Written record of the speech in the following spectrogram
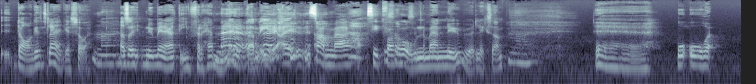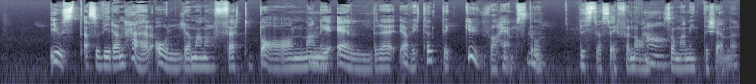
i dagens läge så. Nej. Alltså nu menar jag inte inför henne Nej, utan i, i samma situation situation. men nu liksom. Eh, och, och just alltså vid den här åldern, man har fött barn, man Mm. är äldre. Jag vet inte, gud vad hemskt att visa sig för någon Mm. Ja. som man inte känner.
